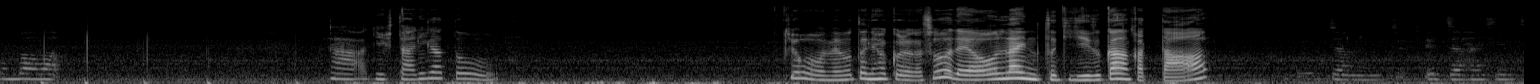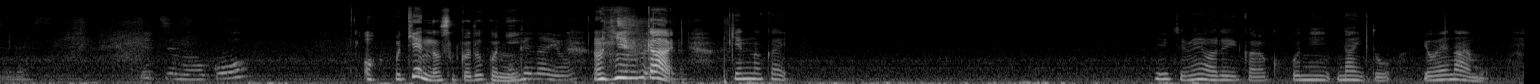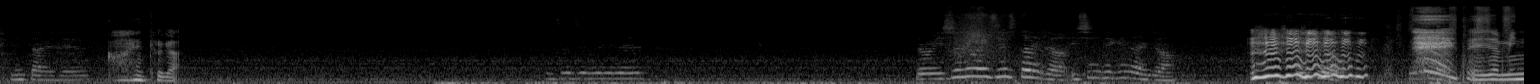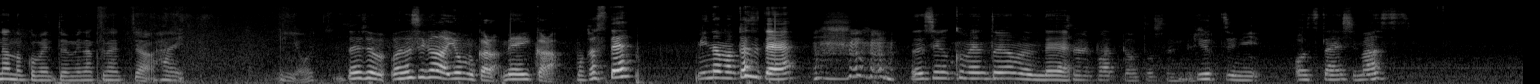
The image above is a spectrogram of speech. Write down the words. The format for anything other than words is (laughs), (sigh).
こんばんは。あーギフトありがとう。今日は目元にほくろがそうだよ。オンラインの時気づかなかった？ゆっちゃんのゆっちゃん配信中です。ゆっちも置こあ置けんの？そこどこうに？置けないよ。置けんかい。(laughs) 置けんのかい。ゆうち目悪いからここにないと読めないもん。みたいです。コメントが。お久しぶりです。でも一緒に配信したいじゃん。一緒にできないじゃん。(laughs) えじゃあみんなのコメント読めなくなっちゃう。はい。いいよ大丈夫。私が読むから。目いいから。任せて。みんな任せて。(laughs) 私がコメント読むんで。れバッて落とすんでゆっちにお伝えします。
